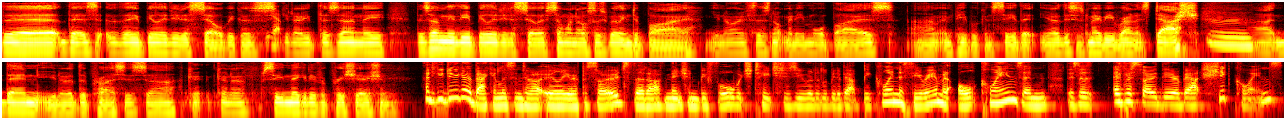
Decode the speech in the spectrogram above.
the there's the ability to sell because Yep. you know there's only there's only the ability to sell if someone else is willing to buy. You know, if there's not many more buyers um, and people can see that you know this is maybe run its dash, uh, then you know the price is uh, going to see negative appreciation. And if you do go back and listen to our earlier episodes that I've mentioned before, which teaches you a little bit about Bitcoin, Ethereum, and altcoins, and there's an episode there about shitcoins,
